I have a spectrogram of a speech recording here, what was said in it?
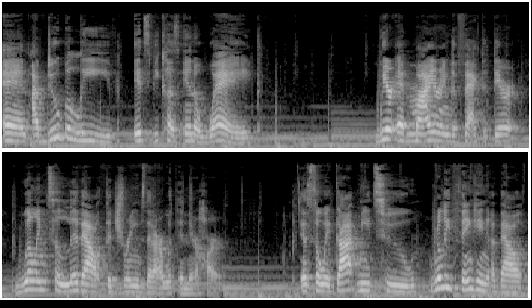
And I do believe it's because, in a way, we're admiring the fact that they're willing to live out the dreams that are within their heart. And so it got me to really thinking about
